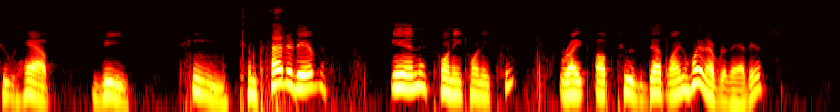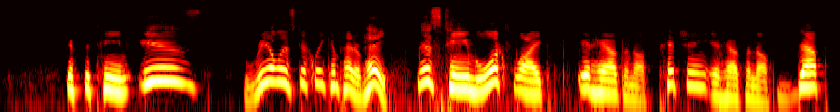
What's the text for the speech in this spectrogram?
to have the team competitive in 2022, right up to the deadline, whenever that is. If the team is realistically competitive, hey, this team looks like it has enough pitching, it has enough depth,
